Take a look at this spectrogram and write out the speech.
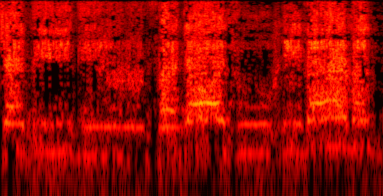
شَدِيدٍ فَجَاسُوا خِلَالَ الدِّيَارِ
